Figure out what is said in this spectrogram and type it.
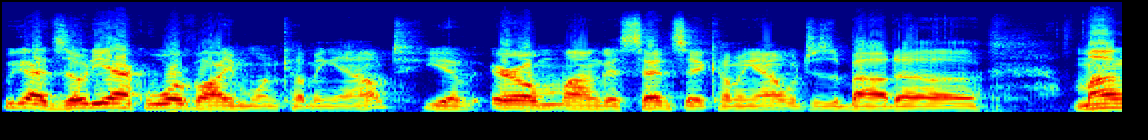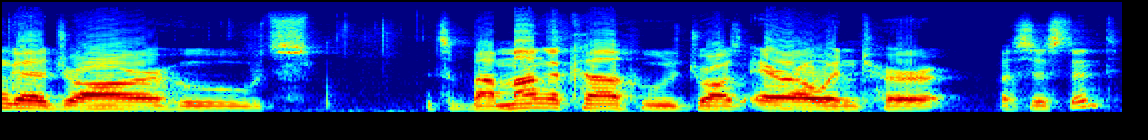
We got Zodiac War Volume 1 coming out. You have Eromanga Sensei coming out, which is about a manga drawer who's. It's about mangaka who draws Arrow and her assistant.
